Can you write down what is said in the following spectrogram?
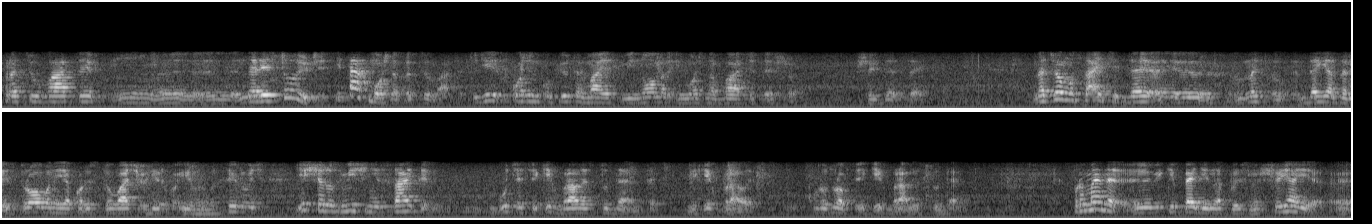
працювати е, не реєструючись. І так можна працювати. Тоді кожен комп'ютер має свій номер і можна бачити, що, що йде цей. На цьому сайті, де, е, де я зареєстрований, я користувач Огірко Ігор Васильович, є ще розміщені сайти, участь в яких брали студенти, в яких брали, в розробці яких брали студенти. Про мене е, в Вікіпедії написано, що я є, е, е,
